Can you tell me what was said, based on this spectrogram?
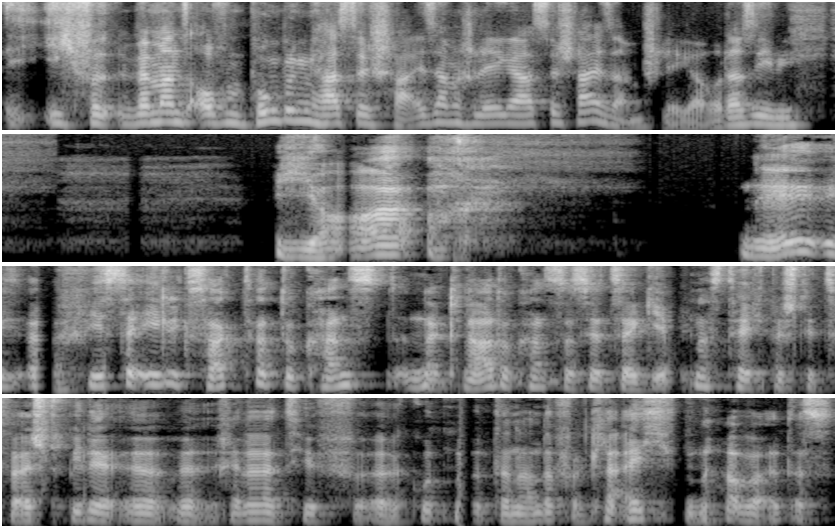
ich, wenn man es auf den Punkt bringt, hast du Scheiße am Schläger, hast du Scheiße am Schläger, oder Sibi? Ja, ach, nee, wie es der Egel gesagt hat, du kannst, na klar, du kannst das jetzt ergebnistechnisch die zwei Spiele äh, relativ äh, gut miteinander vergleichen, aber das,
